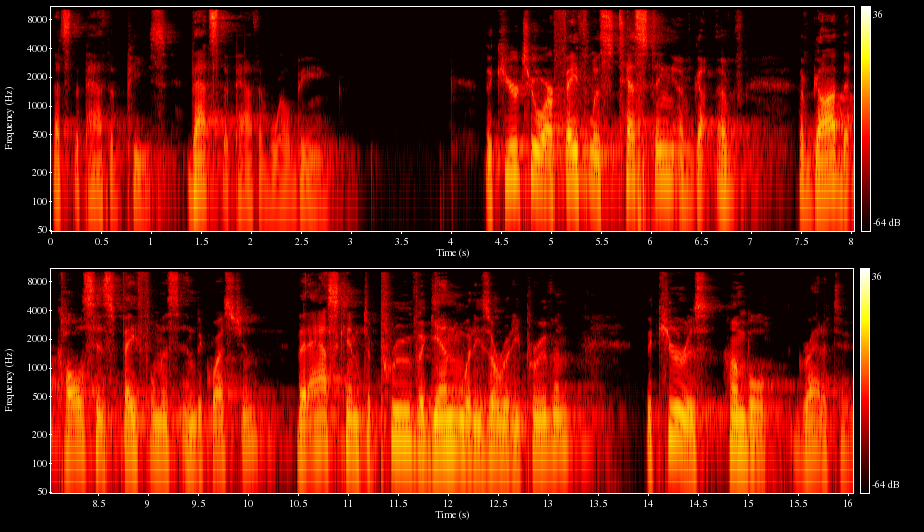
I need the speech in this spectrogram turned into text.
that's the path of peace, that's the path of well being. The cure to our faithless testing of God, of, of God that calls his faithfulness into question, that asks him to prove again what he's already proven. The cure is humble gratitude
